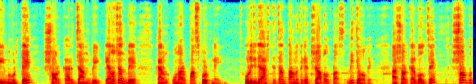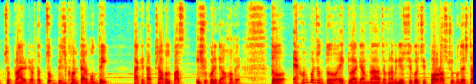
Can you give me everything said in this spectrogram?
এই মুহূর্তে সরকার জানবে। কেন জানবে? কারণ ওনার পাসপোর্ট নেই। উনি যদি আসতে চান, তাহলে থেকে ট্রাভেল পাস নিতে হবে। আর সরকার বলছে, সর্বোচ্চ প্রায়োরিটি অর্থাৎ চব্বিশ ঘণ্টার মধ্যেই তাকে তার ট্রাভেল পাস ইস্যু করে দেওয়া হবে। তো এখন পর্যন্ত একটু আগে আমরা যখন আমি নিউজটি করছি, পররাষ্ট্র উপদেষ্টা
